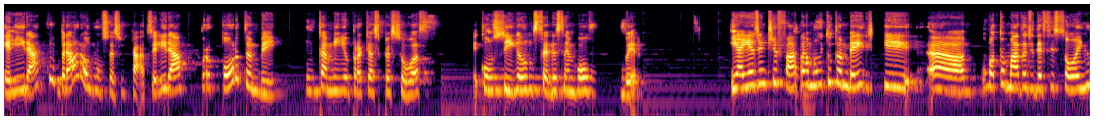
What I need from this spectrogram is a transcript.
ele irá cobrar alguns resultados, ele irá propor também um caminho para que as pessoas consigam se desenvolver. E aí a gente fala muito também de uh, uma tomada de decisões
